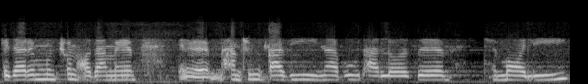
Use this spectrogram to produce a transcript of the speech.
پدرمون چون آدم همچون قوی نبود علاوه مالی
